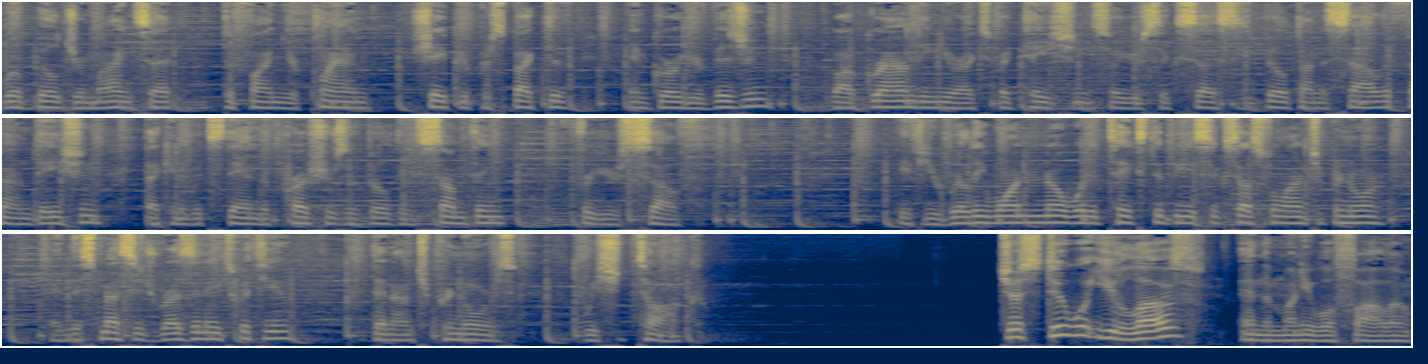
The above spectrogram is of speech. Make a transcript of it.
We'll build your mindset, define your plan, shape your perspective, and grow your vision while grounding your expectations so your success is built on a solid foundation that can withstand the pressures of building something for yourself. If you really want to know what it takes to be a successful entrepreneur and this message resonates with you, then entrepreneurs, we should talk. Just do what you love and the money will follow.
